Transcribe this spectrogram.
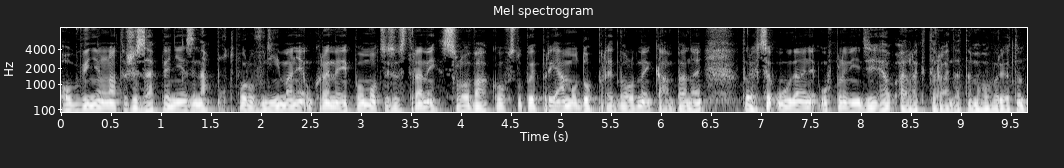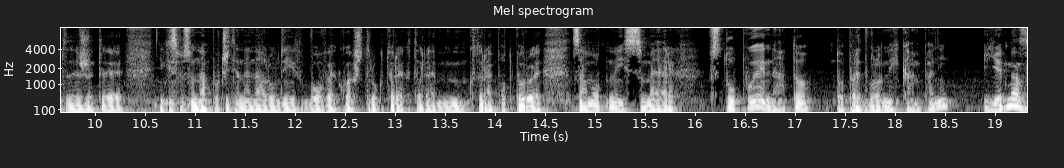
Obvinil na to, že za peniaze na podporu vnímania Ukrajinej pomoci zo strany Slovákov vstupuje priamo do predvolebnej kampane, ktoré chce údajne ovplyvniť jeho elektorát. A tam hovorí o tom, teda, že to je nejakým spôsobom napočítané na ľudí vo veku a štruktúre, ktoré, ktorá podporuje samotný smer. Vstupuje na to do predvolebných kampaní? Jedna z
